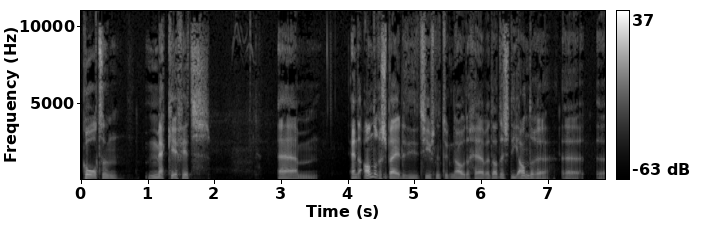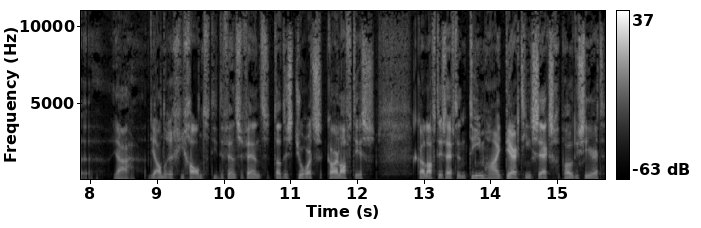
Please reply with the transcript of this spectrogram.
Colton McKivitz. Ehm, en de andere speler die de Chiefs natuurlijk nodig hebben, dat is die andere, eh, eh, ja, die andere gigant, die defensive end. Dat is George Karlaftis. Karlaftis heeft een team high 13 sacks geproduceerd.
